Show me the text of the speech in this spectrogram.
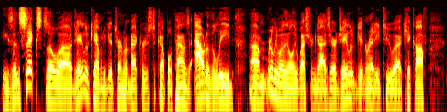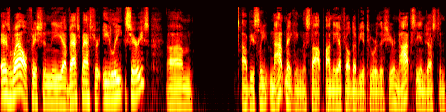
he's in sixth, so uh, Jay Luke having a good tournament back there, just a couple of pounds out of the lead. Um, really one of the only Western guys there. Jay Luke getting ready to uh, kick off as well, fishing the uh, Bassmaster Elite Series. Um, obviously not making the stop on the FLW tour this year, not seeing Justin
